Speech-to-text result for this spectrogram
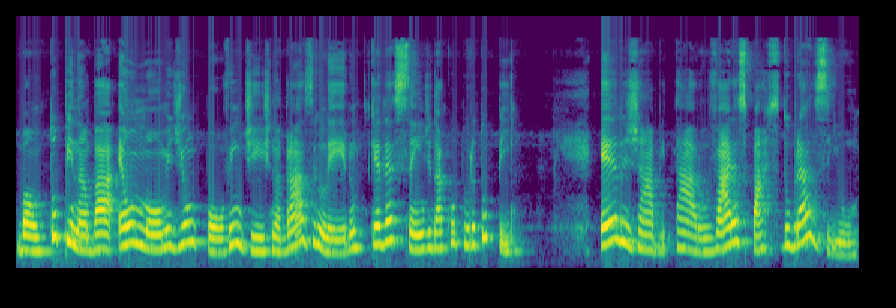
Bom, Tupinambá é o nome de um povo indígena brasileiro que descende da cultura tupi. Eles já habitaram várias partes do Brasil,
